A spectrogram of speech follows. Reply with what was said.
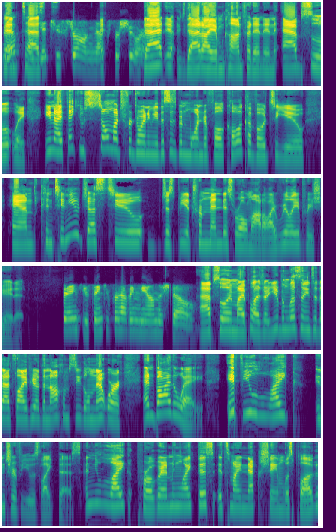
Fantastic. Yep, get you strong. That's for sure. That that I am confident in, absolutely. Ina, I thank you so much for joining me. This has been wonderful. Kola kavod to you, and continue just to just be a tremendous role model. I really appreciate it. Thank you. Thank you for having me on the show. Absolutely, my pleasure. You've been listening to That's Life here at the Nachum Segal Network. And by the way, if you like interviews like this and you like programming like this, it's my next shameless plug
